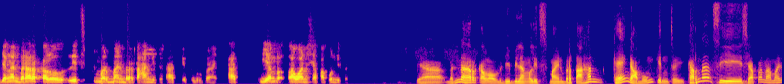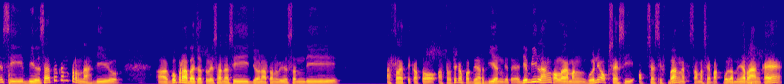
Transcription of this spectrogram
jangan berharap kalau Leeds bermain bertahan gitu saat itu bermain saat dia lawan siapa pun gitu. Ya benar kalau dibilang Leeds main bertahan kayak nggak mungkin cuy. Karena si siapa namanya si Bilsa itu kan pernah di uh, gue pernah baca tulisannya si Jonathan Wilson di Atletik atau Atletik apa Guardian gitu ya. Dia bilang kalau emang gue ini obsesi obsesif banget sama sepak bola menyerang. Kayak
